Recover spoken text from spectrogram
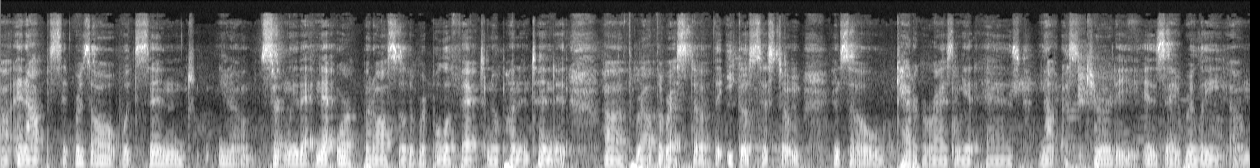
Uh, an opposite result would send, you know, certainly that network, but also the ripple effect, no pun intended, uh, throughout the rest of the ecosystem. And so categorizing it as not a security is a really um,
